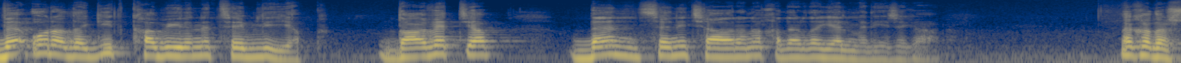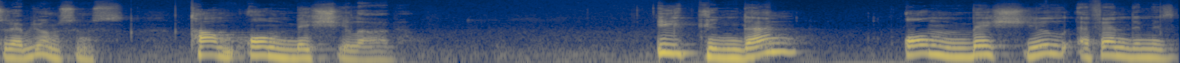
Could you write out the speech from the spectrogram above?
ve orada git kabilene tebliğ yap. Davet yap. Ben seni çağırana kadar da gelme diyecek abi. Ne kadar süre biliyor musunuz? Tam 15 yıl abi. İlk günden 15 yıl Efendimiz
